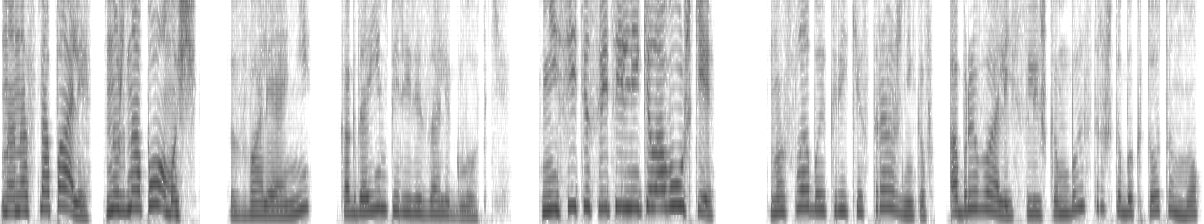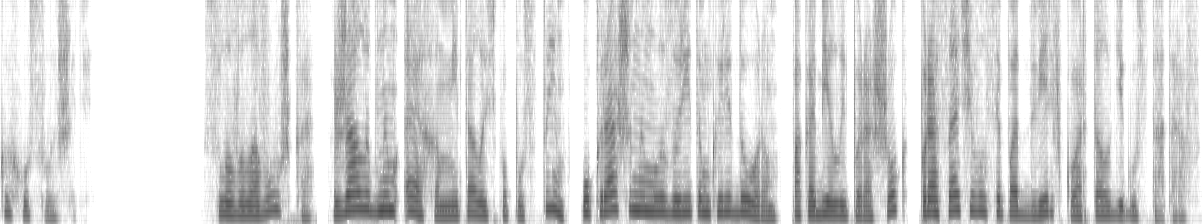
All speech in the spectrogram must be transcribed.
«На нас напали! Нужна помощь!» — звали они, когда им перерезали глотки. «Несите светильники-ловушки!» Но слабые крики стражников обрывались слишком быстро, чтобы кто-то мог их услышать. Слово «ловушка» жалобным эхом металось по пустым, украшенным лазуритом коридорам, пока белый порошок просачивался под дверь в квартал дегустаторов.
